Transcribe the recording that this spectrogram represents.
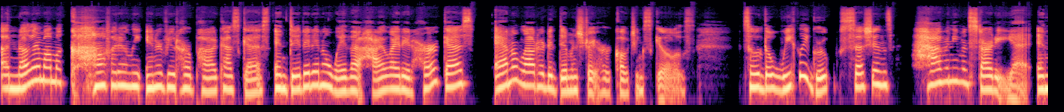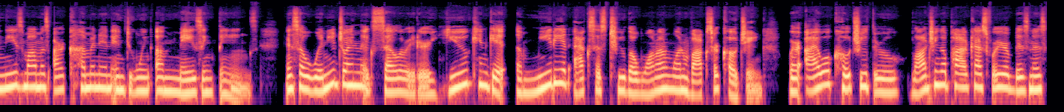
Another mama confidently interviewed her podcast guest and did it in a way that highlighted her guest and allowed her to demonstrate her coaching skills. So the weekly group sessions haven't even started yet. And these mamas are coming in and doing amazing things. And so when you join the accelerator, you can get immediate access to the one on one Voxer coaching, where I will coach you through launching a podcast for your business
